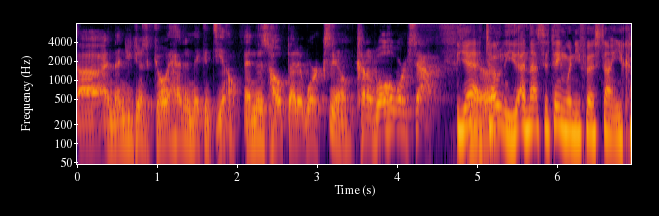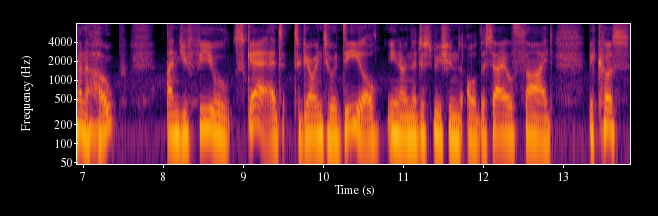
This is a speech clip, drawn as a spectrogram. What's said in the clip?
uh, and then you just go ahead and make a deal and just hope that it works. You know, kind of all works out. Yeah, you know? totally. And that's the thing when you first start, you kind of hope, and you feel scared to go into a deal, you know, in the distribution or the sales side, because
